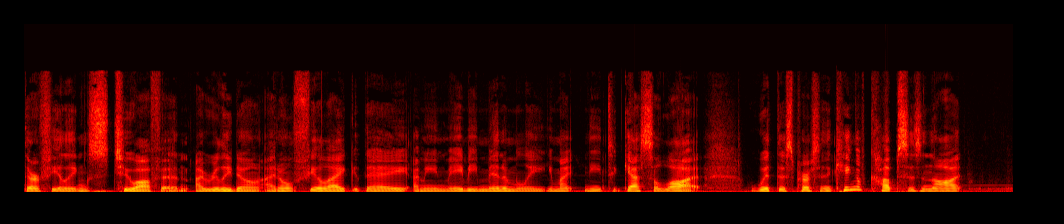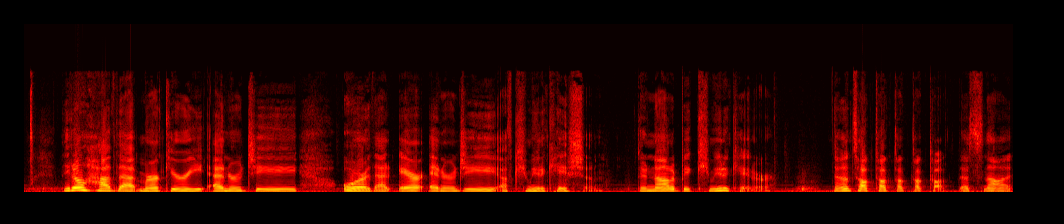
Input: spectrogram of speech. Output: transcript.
their feelings too often. I really don't. I don't feel like they. I mean, maybe minimally. You might need to guess a lot with this person. The King of Cups is not they don't have that Mercury energy or that air energy of communication. They're not a big communicator. They don't talk, talk, talk, talk, talk. That's not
